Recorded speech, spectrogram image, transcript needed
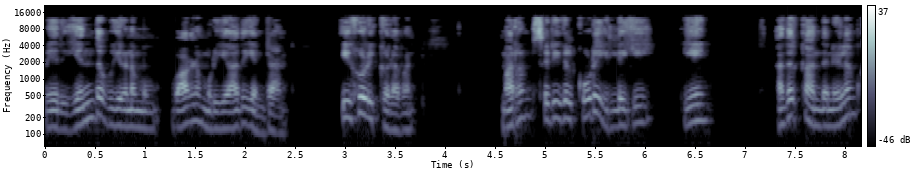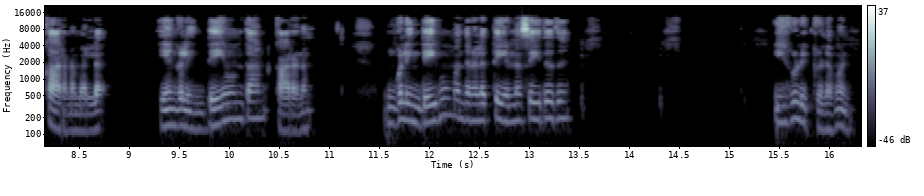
வேறு எந்த உயிரினமும் வாழ முடியாது என்றான் இகுழிக்கிழவன் மரம் செடிகள் கூட இல்லையே ஏன்? அதற்கு அந்த நிலம் காரணமல்ல. எங்களின் தெய்வம்தான் காரணம். உங்களின் தெய்வம் அந்த நிலத்தை என்ன செய்தது? இகுழிக்கிழவன்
